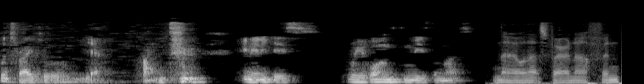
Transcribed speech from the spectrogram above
we try to, yeah, find. In any case, we won't miss the match. No, that's fair enough. And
